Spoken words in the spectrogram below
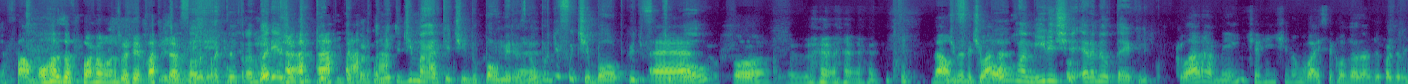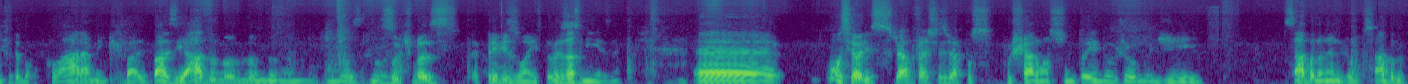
A famosa fórmula do rebaixamento. eu falo para contratar a gente o quê? Para o departamento de marketing do Palmeiras, é. não para o de futebol, porque de é, futebol. É. Não, de futebol, clara... o Ramires era meu técnico. Claramente a gente não vai ser contratado no departamento de futebol. Claramente. Baseado no, no, no, nos, nos últimas previsões, pelo menos as minhas, né? É... Bom, senhores, já, já, vocês já puxaram o assunto aí do jogo de sábado, né? Do jogo de sábado.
